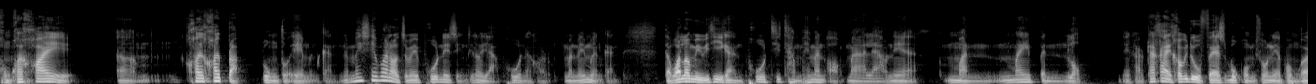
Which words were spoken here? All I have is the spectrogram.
ผมค่อยๆค่อยๆปรับปรุงตัวเองเหมือนกัน ไม่ใช่ว่าเราจะไม่พูดในสิ่งที่เราอยากพูดนะครับมันไม่เหมือนกัน แต่ว่าเรามีวิธีการพูดที่ทำให้มันออกมาแล้วเนี่ยมันไม่เป็นลบนะครับถ้าใครเข้าไปดู Facebook ผมช่วงเนี้ยผมก็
